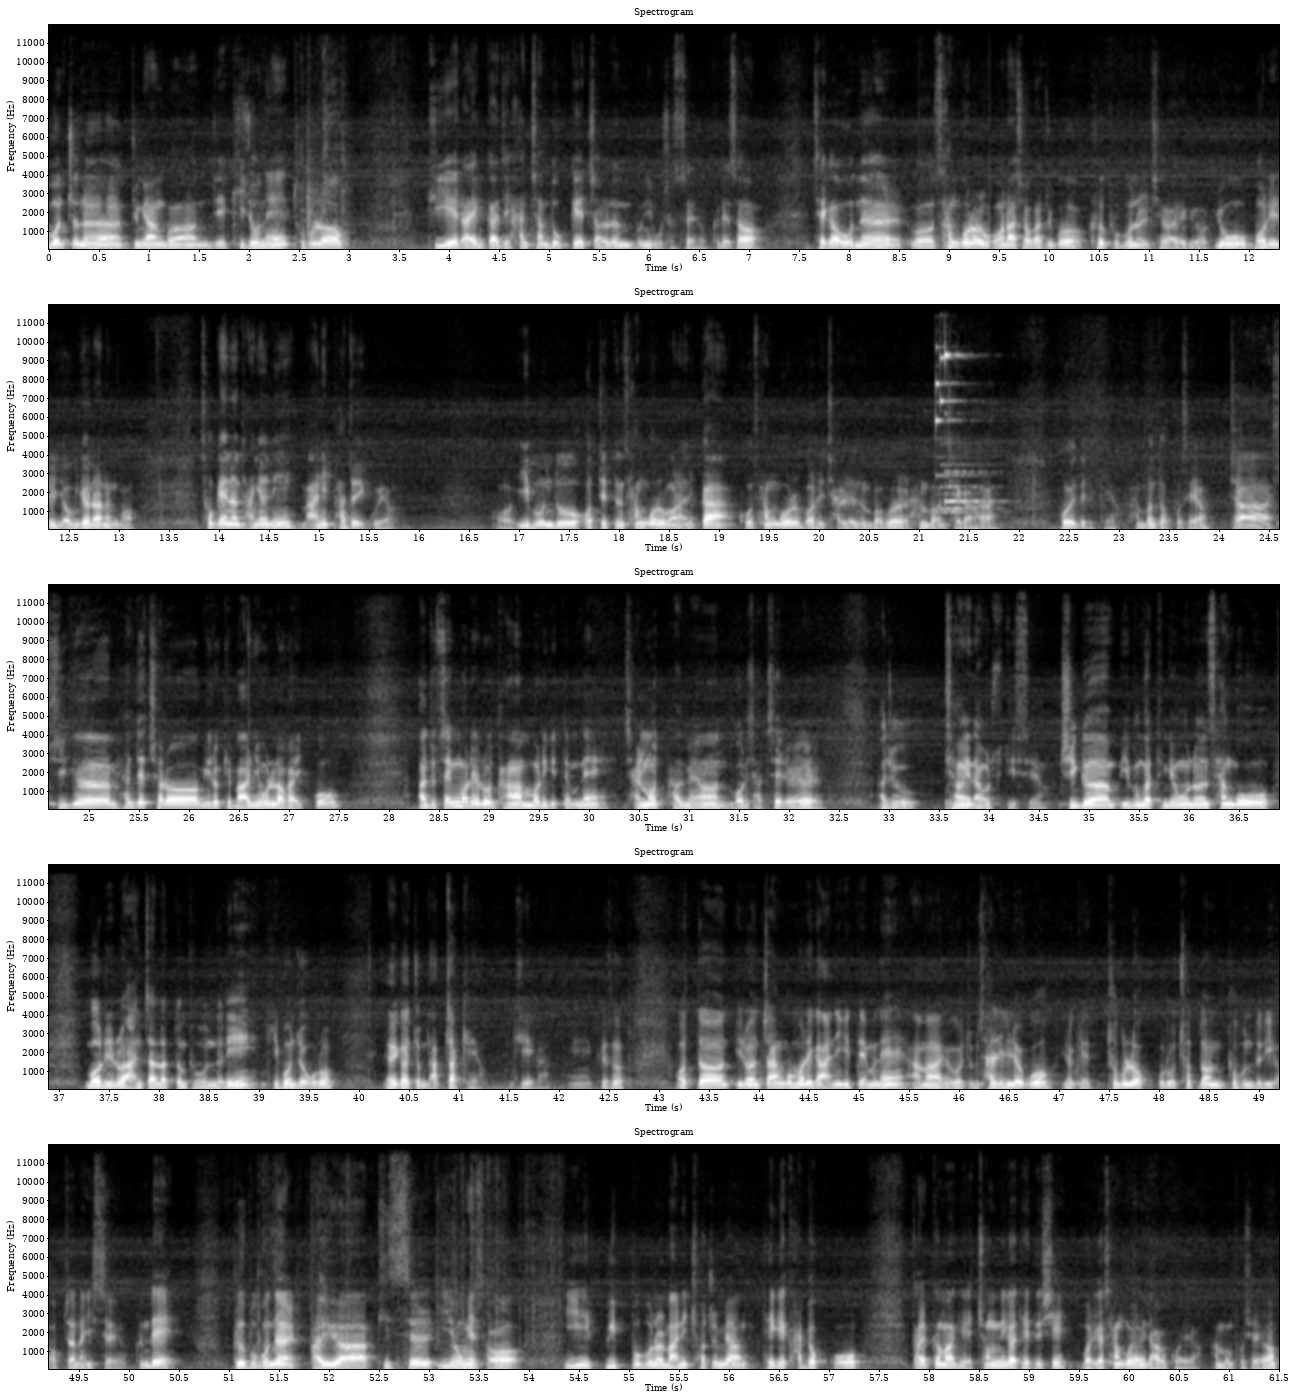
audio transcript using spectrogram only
요번 주는 중요한 건 이제 기존의 투블럭 뒤에 라인까지 한참 높게 자른 분이 오셨어요. 그래서 제가 오늘 어, 상고를 원하셔 가지고 그 부분을 제가 여기 요 머리를 연결하는 거 속에는 당연히 많이 파져 있고요. 어, 이분도 어쨌든 상고를 원하니까 그 상고를 머리 자르는 법을 한번 제가 보여드릴게요. 한번 더 보세요. 자, 지금 현재처럼 이렇게 많이 올라가 있고 아주 생머리로 당한 머리이기 때문에 잘못하면 머리 자체를 아주 이상하게 나올 수도 있어요. 지금 이분 같은 경우는 상고 머리로 안 잘랐던 부분들이 기본적으로 여기가 좀 납작해요. 뒤에가. 예, 그래서 어떤 이런 짱구 머리가 아니기 때문에 아마 이거 좀 살리려고 이렇게 투블럭으로 쳤던 부분들이 없잖아 있어요. 근데 그 부분을 가위와 빗을 이용해서 이 윗부분을 많이 쳐주면 되게 가볍고 깔끔하게 정리가 되듯이 머리가 상고형이 나올 거예요. 한번 보세요.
